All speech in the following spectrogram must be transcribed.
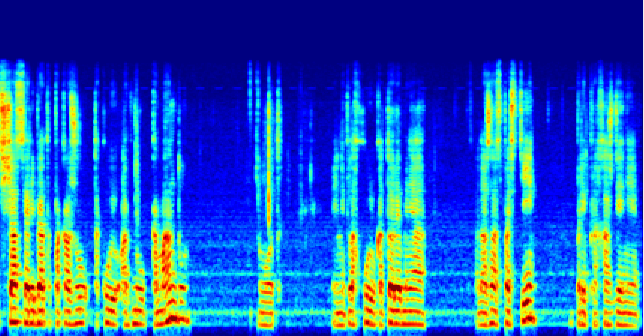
Сейчас я, ребята, покажу такую одну команду. Вот. Неплохую, которая меня должна спасти при прохождении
